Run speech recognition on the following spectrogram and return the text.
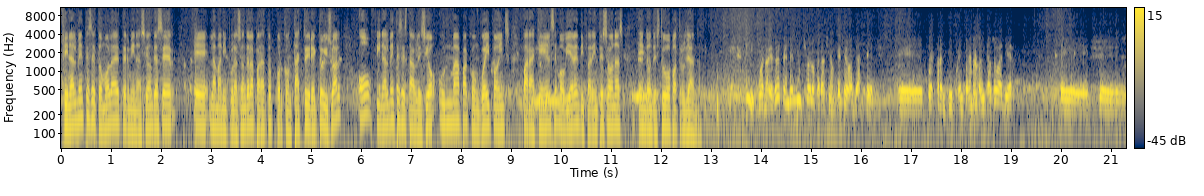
finalmente se tomó la determinación de hacer eh, la manipulación del aparato por contacto directo visual o finalmente se estableció un mapa con waypoints para que él se moviera en diferentes zonas en donde estuvo patrullando. Sí, bueno, eso depende mucho de la operación que se vaya a hacer. Eh, pues para el, el, por ejemplo, para el caso de ayer, eh,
